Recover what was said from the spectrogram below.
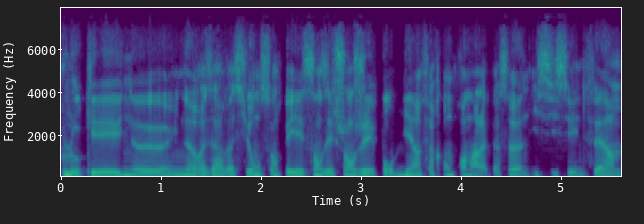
bloquer une, une, réservation sans payer, sans échanger, pour bien faire comprendre à la personne, ici c'est une ferme,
